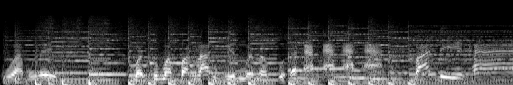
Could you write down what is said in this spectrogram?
กว่ามึงเอ้ยมันทุกมาฟังร่ำเห็นเหมือนเราสวัสดีค่ะ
